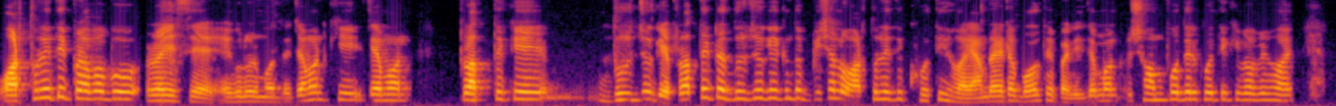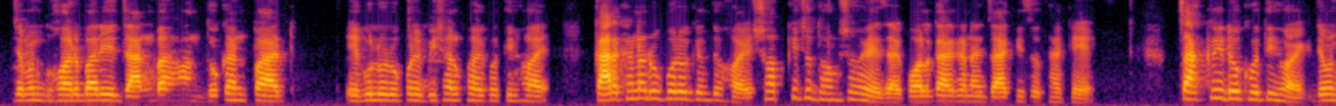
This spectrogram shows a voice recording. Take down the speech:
অর্থনৈতিক প্রভাবও রয়েছে এগুলোর মধ্যে। যেমন কি, যেমন প্রত্যেকে দুর্যোগে, প্রত্যেকটা দুর্যোগে কিন্তু বিশাল অর্থনৈতিক ক্ষতি হয়, আমরা এটা বলতে পারি। যেমন সম্পদের ক্ষতি কীভাবে হয়? যেমন ঘরবাড়ি, যানবাহন, দোকানপাট, এগুলোর উপরে বিশাল ক্ষয়ক্ষতি হয়। কারখানার উপরেও কিন্তু হয়। সবকিছু ধ্বংস হয়ে যায়, কলকারখানায় যা কিছু থাকে। চাকরিরও ক্ষতি হয়, যেমন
